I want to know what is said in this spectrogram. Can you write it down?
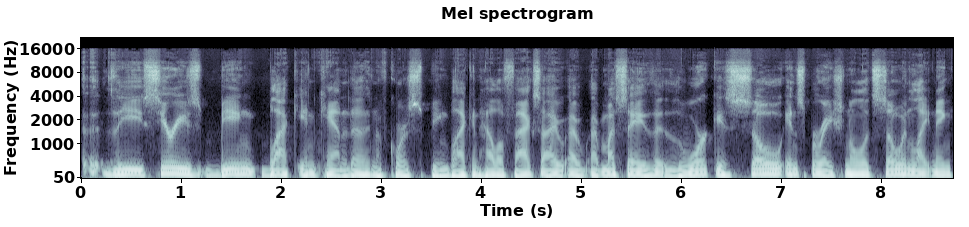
the series being black in Canada and of course being black in Halifax, I, I, I, must say that the work is so inspirational. It's so enlightening,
